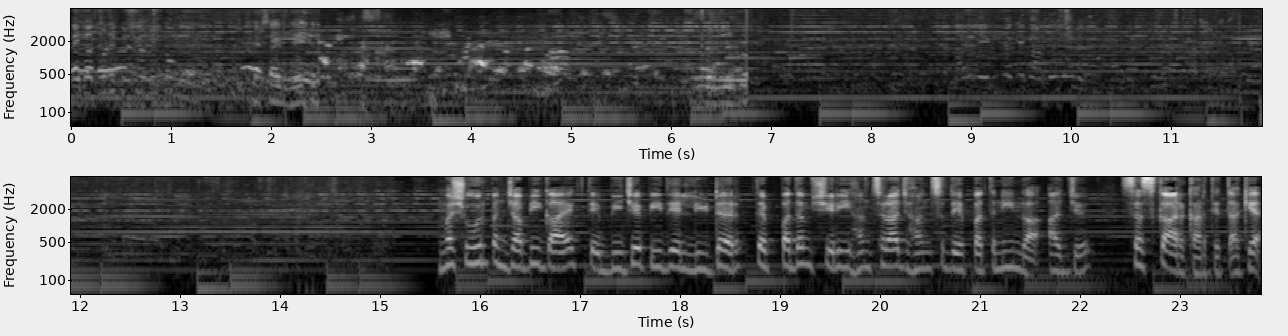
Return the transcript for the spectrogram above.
ਇਦਾਂ ਥੋੜੀ ਪਿੱਛੇ ਹੋ ਜੀ ਘੁੰਮ ਇੱਕ ਸਾਈਡ ਦੇ ਸਾਰੇ ਲੇਡੀਜ਼ ਅੱਗੇ ਕਰ ਦਿਓ ਮਸ਼ਹੂਰ ਪੰਜਾਬੀ ਗਾਇਕ ਤੇ ਬੀਜੇਪੀ ਦੇ ਲੀਡਰ ਤੇ ਪਦਮ ਸ਼੍ਰੀ ਹੰਸਰਾਜ ਹੰਸ ਦੇ ਪਤਨੀ ਦਾ ਅੱਜ ਸੰਸਕਾਰ ਕਰ ਦਿੱਤਾ ਗਿਆ।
